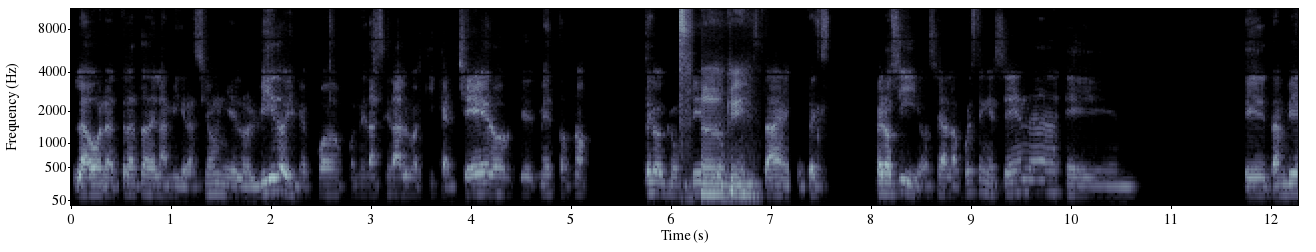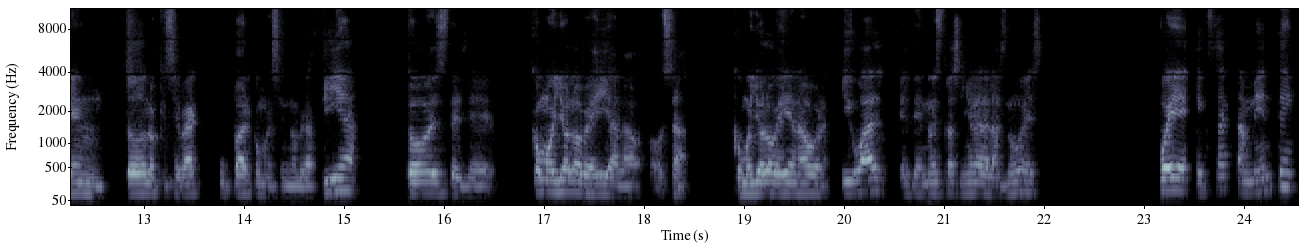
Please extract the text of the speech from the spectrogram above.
la obra trata de la migración y el olvido y me puedo poner a hacer algo aquí canchero, que meto, no, tengo que cumplir lo que está en el texto. Pero sí, o sea, la puesta en escena, eh, eh, también todo lo que se va a ocupar como escenografía, todo es desde como yo lo veía, la, o sea, como yo lo veía en la obra. Igual el de Nuestra Señora de las Nubes fue exactamente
